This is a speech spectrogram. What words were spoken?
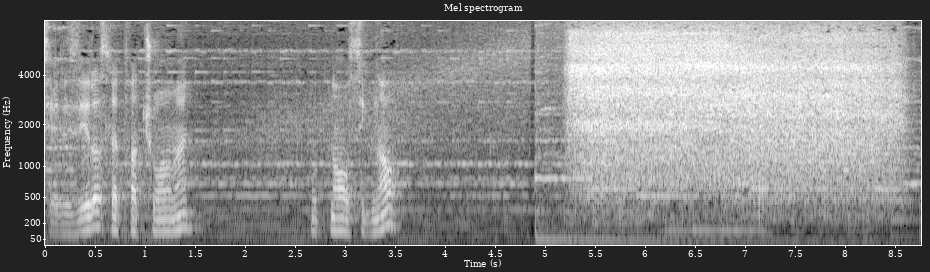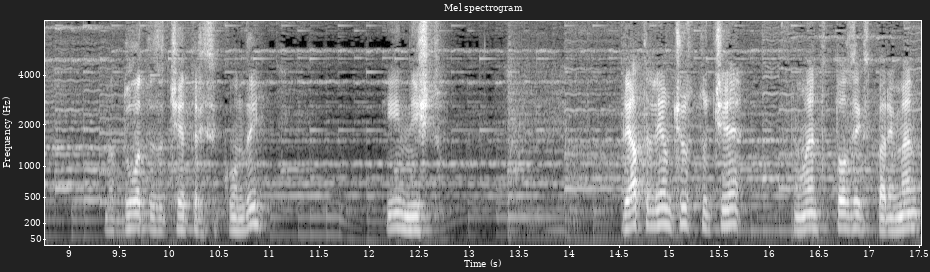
Тества инициализира, след това чуваме отново сигнал. Надувате за 4 секунди и нищо. Приятели, имам чувство, че в момента този експеримент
